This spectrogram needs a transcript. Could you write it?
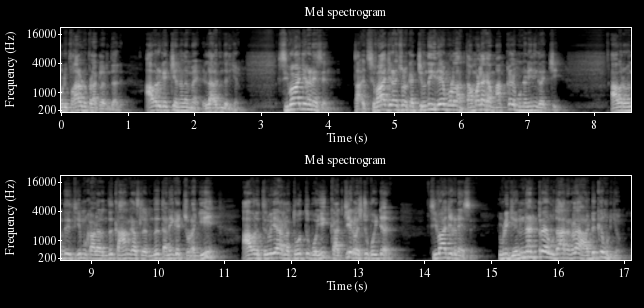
முடி பார்வர்டு பழக்கில் இருந்தார். அவர் கட்சி என்ன நிலைமை? எல்லாருக்கும் தெரியும். சிவாஜி கணேசன் சிவாஜி கணேசன் கட்சி வந்து இதே போல தான் தமிழக மக்கள் முன்னணியின் கட்சி. அவர் வந்து திமுகவில் இருந்து காங்கிரஸ்ல இருந்து தனி கட்சி தொடங்கி அவர் திருவையாறில் தோத்து போய் கட்சியை கழிச்சிட்டு போயிட்டார். சிவாஜி கணேசன். இப்படி எண்ணற்ற உதாரணங்களை அடுக்க முடியும்.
